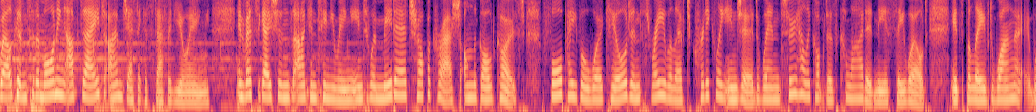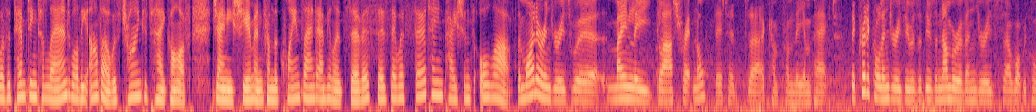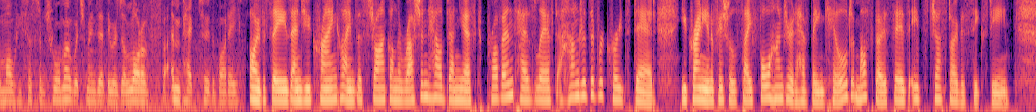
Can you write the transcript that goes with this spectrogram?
Welcome to the morning update. I'm Jessica Stafford Ewing. Investigations are continuing into a mid air chopper crash on the Gold Coast. Four people were killed and three were left critically injured when two helicopters collided near SeaWorld. It's believed one was attempting to land while the other was trying to take off. Janie Shearman from the Queensland Ambulance Service says there were 13 patients all up. The minor injuries were mainly glass shrapnel that had uh, come from the impact. The critical injuries, there was there was a number of injuries, uh, what we call multi-system trauma, which means that there was a lot of impact to the body. Overseas and Ukraine claims a strike on the Russian-held Donetsk province has left hundreds of recruits dead. Ukrainian officials say 400 have been killed. Moscow says it's just over 60.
